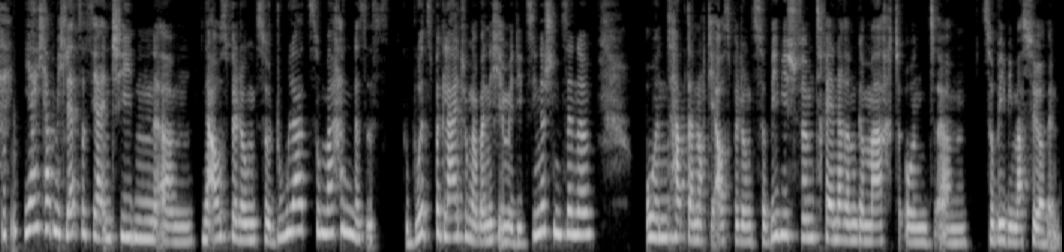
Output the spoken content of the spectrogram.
Ja, ich habe mich letztes Jahr entschieden, ähm, eine Ausbildung zur Dula zu machen. Das ist Geburtsbegleitung, aber nicht im medizinischen Sinne. Und habe dann noch die Ausbildung zur Babyschwimmtrainerin gemacht und ähm, zur Babymasseurin.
